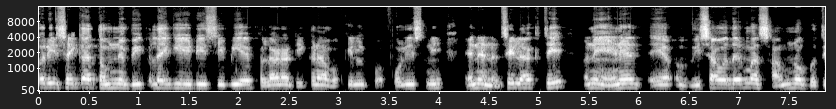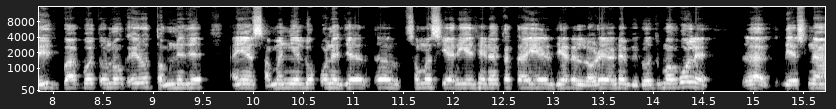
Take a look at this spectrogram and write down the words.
કરી શક્યા તમને બીક લાગી ઈડી સીબીઆઈ ફલાણા ઢીકણા વકીલ પોલીસની એને નથી લાગતી. અને એને વિસાવદરમાં સામનો બધી જ બાબતોનો કર્યો. તમને જે અહીંયા સામાન્ય લોકોને જે સમસ્યા રહી છે એના કરતા એ જયારે લડે અને વિરોધમાં બોલે દેશના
